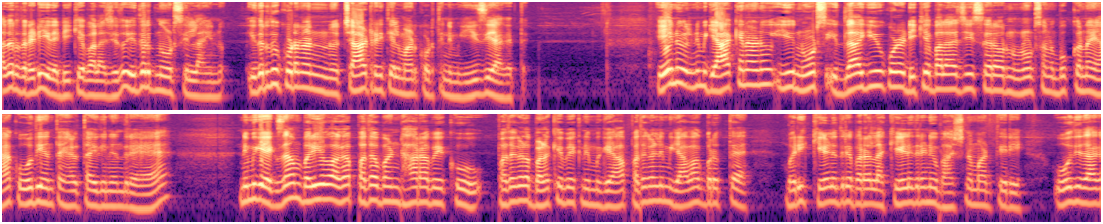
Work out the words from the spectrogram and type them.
ಅದರದ್ದು ರೆಡಿ ಇದೆ ಡಿ ಕೆ ಬಾಲಾಜಿದು. ಇದ್ರದ್ದು ನೋಟ್ಸ್ ಇಲ್ಲ ಇನ್ನು. ಇದ್ರದ್ದು ಕೂಡ ನಾನು ಚಾರ್ಟ್ ರೀತಿಯಲ್ಲಿ ಮಾಡಿಕೊಡ್ತೀನಿ, ನಿಮಗೆ ಈಸಿ ಆಗುತ್ತೆ. ಏನು ನಿಮ್ಗೆ ಯಾಕೆ ನಾನು ಈ ನೋಟ್ಸ್ ಇದ್ದಾಗಿಯೂ ಕೂಡ ಡಿ ಕೆ ಬಾಲಾಜಿ ಸರ್ ಅವ್ರ ನೋಟ್ಸನ್ನು ಬುಕ್ಕನ್ನು ಯಾಕೆ ಓದಿ ಅಂತ ಹೇಳ್ತಾ ಇದ್ದೀನಿ ಅಂದರೆ, ನಿಮಗೆ ಎಕ್ಸಾಮ್ ಬರೆಯುವಾಗ ಪದ ಭಂಡಾರ ಬೇಕು, ಪದಗಳ ಬಳಕೆ ಬೇಕು ನಿಮಗೆ. ಆ ಪದಗಳು ನಿಮ್ಗೆ ಯಾವಾಗ ಬರುತ್ತೆ? ಬರೀ ಕೇಳಿದ್ರೆ ಬರಲ್ಲ. ಕೇಳಿದರೆ ನೀವು ಭಾಷಣ ಮಾಡ್ತೀರಿ. ಓದಿದಾಗ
